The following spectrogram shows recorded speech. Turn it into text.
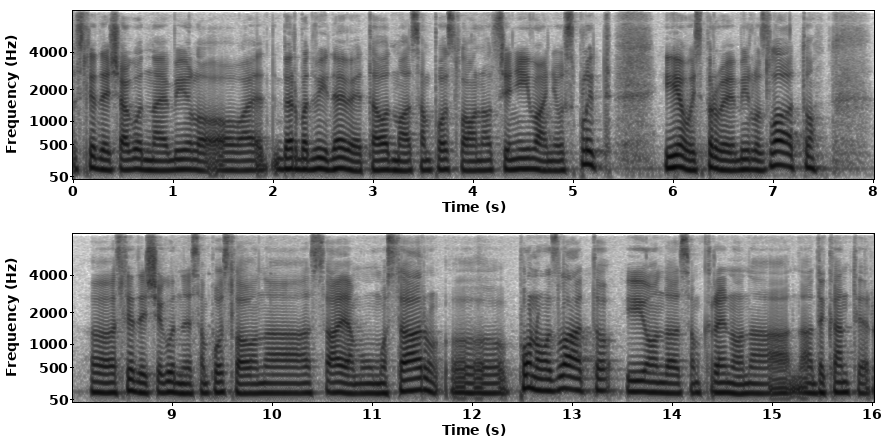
sljedeća godina je bilo ovaj, berba 2009. odmah sam poslao na ocjenjivanje u Split i evo iz prve je bilo zlato. Uh, sljedeće godine sam poslao na sajam u Mostaru uh, ponovo zlato i onda sam krenuo na, na dekanter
